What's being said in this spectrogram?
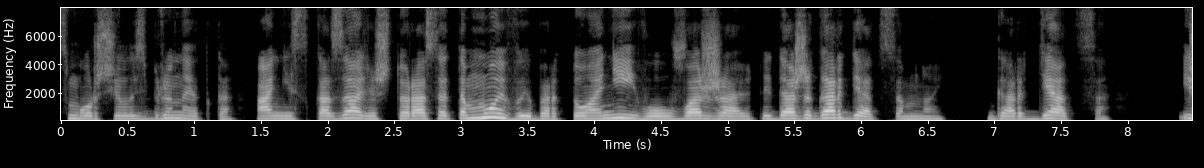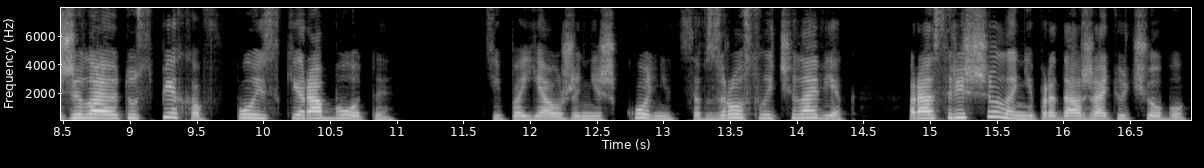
сморщилась брюнетка. Они сказали, что раз это мой выбор, то они его уважают и даже гордятся мной. Гордятся. И желают успехов в поиске работы. Типа я уже не школьница, взрослый человек. Раз решила не продолжать учебу,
